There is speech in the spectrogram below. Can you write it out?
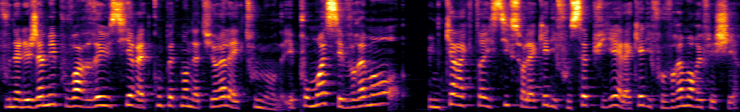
vous n'allez jamais pouvoir réussir à être complètement naturel avec tout le monde. Et pour moi, c'est vraiment une caractéristique sur laquelle il faut s'appuyer, à laquelle il faut vraiment réfléchir.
